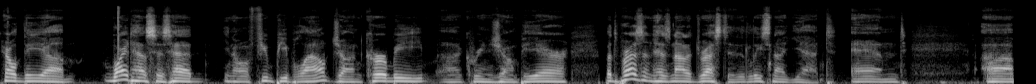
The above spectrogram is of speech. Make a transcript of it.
Harold, the um, White House has had you know a few people out, John Kirby, uh, Karine Jean Pierre, but the president has not addressed it, at least not yet. And uh,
